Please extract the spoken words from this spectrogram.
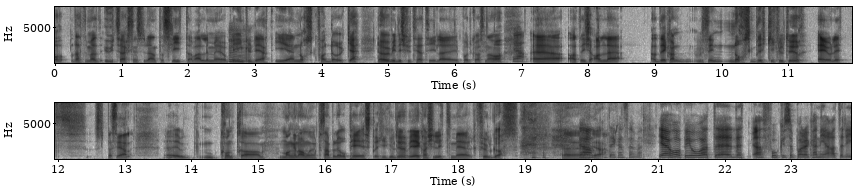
og dette med at utvekslingsstudenter sliter veldig med å bli Mm. inkludert i en norsk fadderuke. Det har jo vi diskutert tidligere i podkasten her òg. Ja. Eh, at ikke alle at det kan, si, Norsk drikkekultur er jo litt spesiell. Eh, kontra mange andre, f.eks. europeisk drikkekultur. Vi er kanskje litt mer full gass. Eh, ja, ja. det kan stemme. Jeg håper jo at, eh, det, at fokuset på det kan gjøre at de,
